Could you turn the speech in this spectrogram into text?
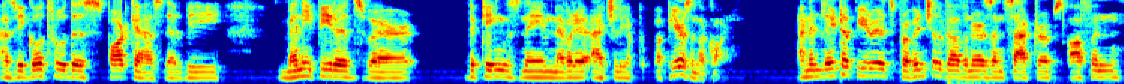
as we go through this podcast, there'll be many periods where the king's name never actually appears in the coin. And in later periods, provincial governors and satraps often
